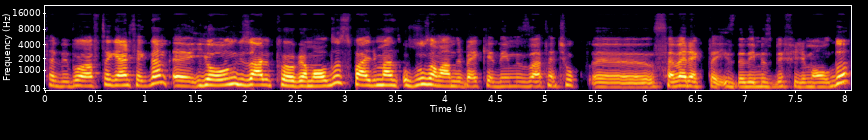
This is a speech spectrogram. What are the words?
Tabii bu hafta gerçekten e, yoğun güzel bir program oldu. Spider-Man uzun zamandır beklediğimiz zaten çok e, severek de izlediğimiz bir film oldu.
